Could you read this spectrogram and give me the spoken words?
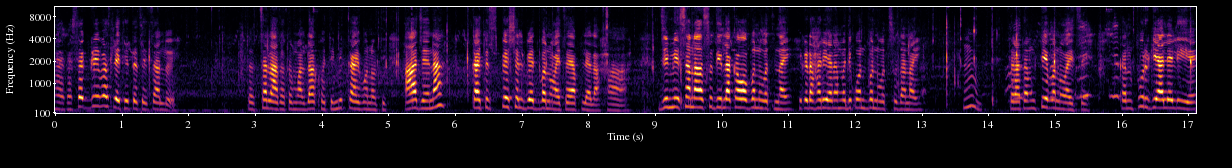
हा का? सगळे बसले तिथंच आहे चालू आहे. तर चला आता तुम्हाला दाखवते मी काय बनवते. आज आहे ना काहीतरी स्पेशल बेत बनवायचं आहे आपल्याला. हा. जे मी सणासुदीला कवा बनवत नाही इकडं हरियाणामध्ये कोण बनवत सुद्धा नाही. तर आता मग ते बनवायचं आहे कारण पुरगी आलेली आहे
